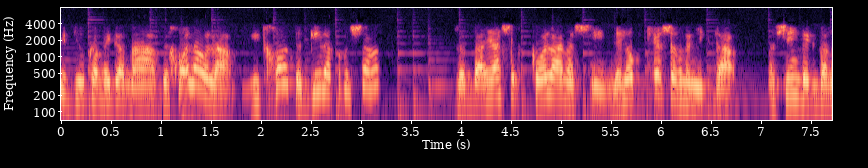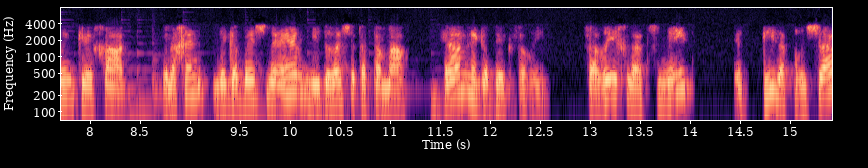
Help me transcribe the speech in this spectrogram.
בדיוק המגמה בכל העולם, לדחות את גיל הפרישה. זאת בעיה של כל האנשים, ללא קשר למגדר, נשים וגברים כאחד, ולכן לגבי שניהם נדרשת התאמה. גם לגבי גברים. צריך להצמיד את גיל הפרישה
